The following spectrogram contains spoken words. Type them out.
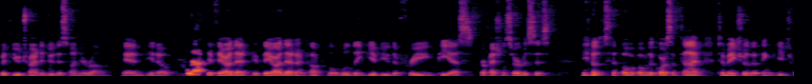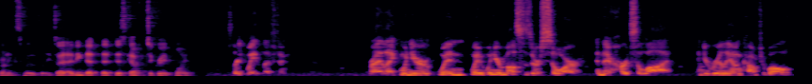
with you trying to do this on your own. And you know, yeah. if they are that if they are that uncomfortable, will they give you the free PS professional services? You know, over, over the course of time to make sure the thing keeps running smoothly. So I, I think that that discomfort's a great point. It's like weightlifting, right? Like when you're when when when your muscles are sore and it hurts a lot, and you're really uncomfortable.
